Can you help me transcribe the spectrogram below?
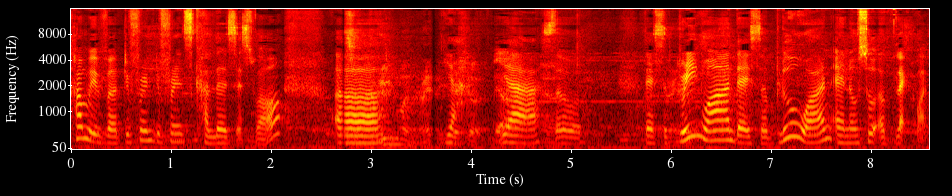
come with uh, different different colors as well. Uh, right? yeah, yeah. So there's a green one, there's a blue one, and also a black one.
